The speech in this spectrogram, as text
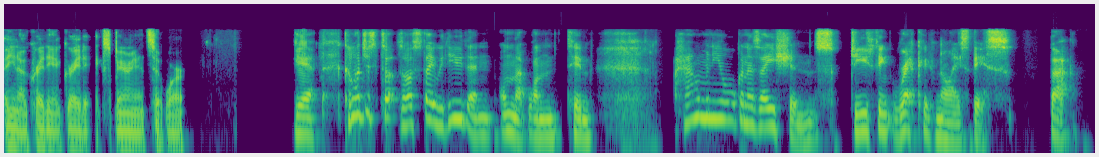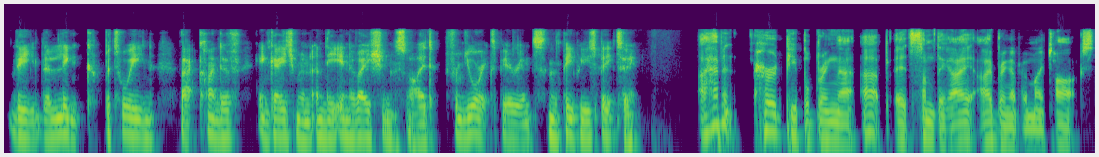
you know creating a great experience at work yeah. Can I just I'll stay with you then on that one, Tim? How many organizations do you think recognize this, that the the link between that kind of engagement and the innovation side from your experience and the people you speak to? I haven't heard people bring that up. It's something I, I bring up in my talks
